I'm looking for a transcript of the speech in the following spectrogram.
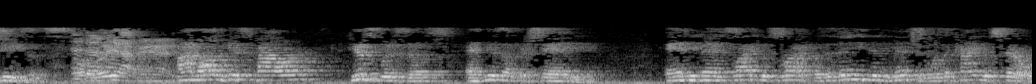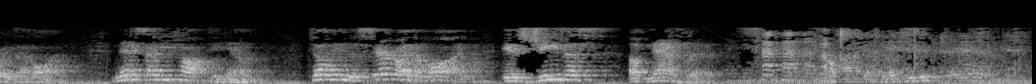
Jesus. Hallelujah. I'm on His power, His wisdom, and His understanding. Andy Van Slyke was right, but the thing he didn't mention was the kind of steroids I'm on. Next time you talk to him, tell him the steroid I'm on is Jesus of Nazareth. I like that, don't you?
